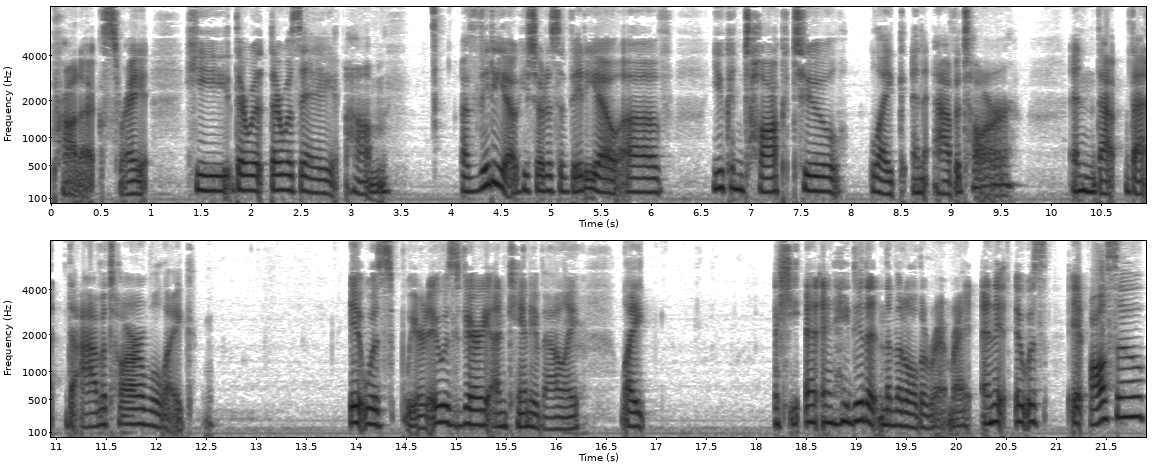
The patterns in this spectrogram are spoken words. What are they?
products, right? He there was there was a um, a video. He showed us a video of you can talk to like an avatar, and that that the avatar will like. It was weird. It was very uncanny valley, like he and, and he did it in the middle of the room, right? And it it was it also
